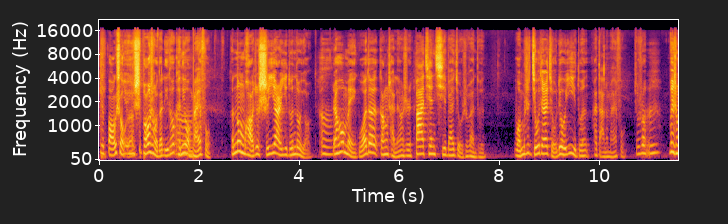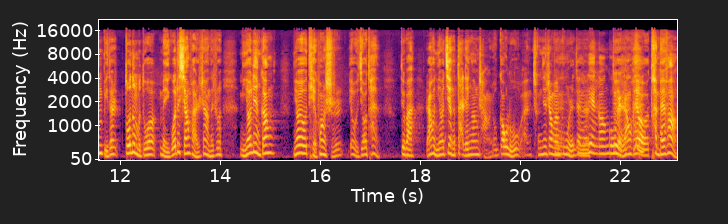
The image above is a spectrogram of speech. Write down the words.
是保守的，是保守的，里头肯定有埋伏，弄不好就十一二亿吨都有。嗯，然后美国的钢产量是八千七百九十万吨，我们是九点九六亿吨，还打了埋伏，就是说为什么比它多那么多？美国的想法是这样的，说你要炼钢，你要有铁矿石，要有焦炭，对吧？然后你要建个大炼钢厂，有高炉，完成千上万工人在那炼钢工人，对，然后还有碳排放。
